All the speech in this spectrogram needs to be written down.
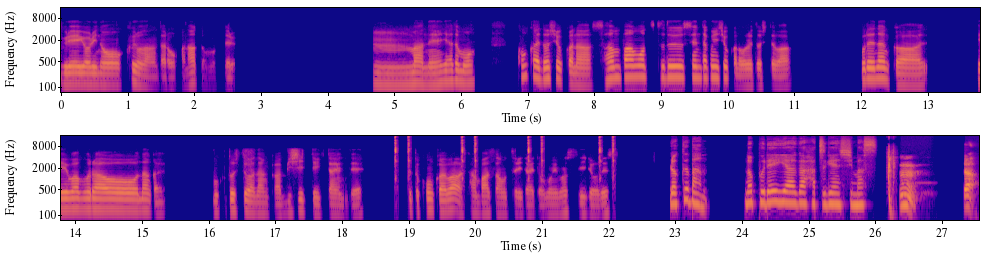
グレー寄りの黒なんだろうかなと思ってる。うーん、まあね、いやでも、今回どうしようかな。3番を釣る選択にしようかな、俺としては。これなんか、平和村をなんか、僕としてはなんかビシっていきたいんで、ちょっと今回は3番さんを釣りたいと思います。以上です。6番のプレイヤーが発言します。うん。じゃあ、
